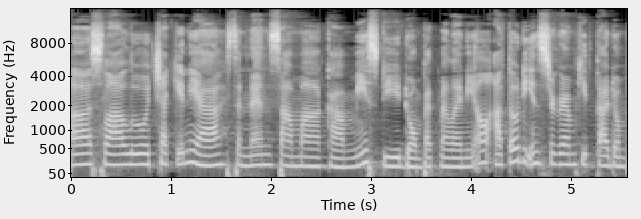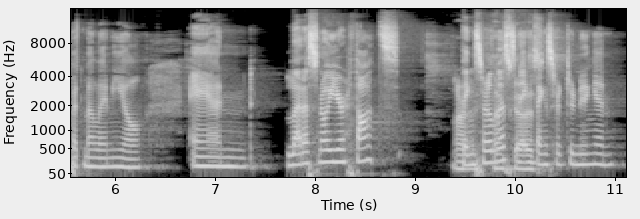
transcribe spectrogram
uh, selalu check in ya Senin sama Kamis di Dompet Millennial atau di Instagram kita Dompet Millennial and let us know your thoughts. All right, thanks for thanks, listening. guys. Thanks for tuning in.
